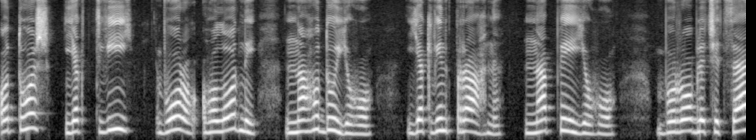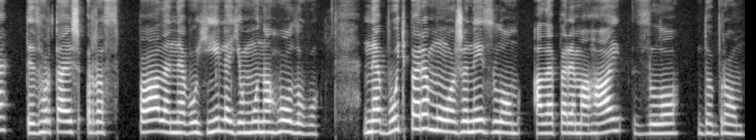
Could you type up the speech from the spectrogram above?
Отож, як твій ворог голодний, нагодуй його, як він прагне, напий його, бо роблячи це, ти згортаєш розпалене вугілля йому на голову. Не будь переможений злом, але перемагай зло добром.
